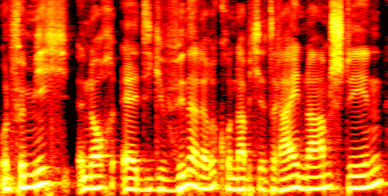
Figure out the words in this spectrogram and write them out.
Und für mich noch äh, die Gewinner der Rückrunde habe ich hier drei Namen stehen.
